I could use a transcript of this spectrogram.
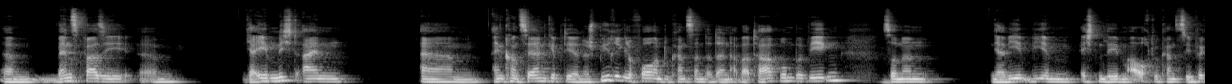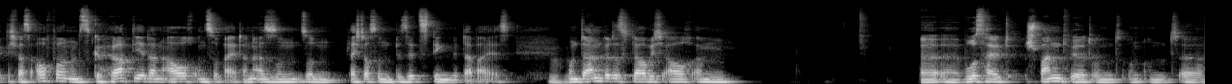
ähm, wenn es quasi ähm, ja eben nicht ein, ähm, ein Konzern gibt dir eine Spielregel vor und du kannst dann da deinen Avatar rumbewegen, sondern ja, wie, wie im echten Leben auch, du kannst dir wirklich was aufbauen und es gehört dir dann auch und so weiter. Ne? Also so ein, so ein, vielleicht auch so ein Besitzding mit dabei ist. Mhm. Und dann wird es, glaube ich, auch, ähm, äh, äh wo es halt spannend wird und, und, und äh,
